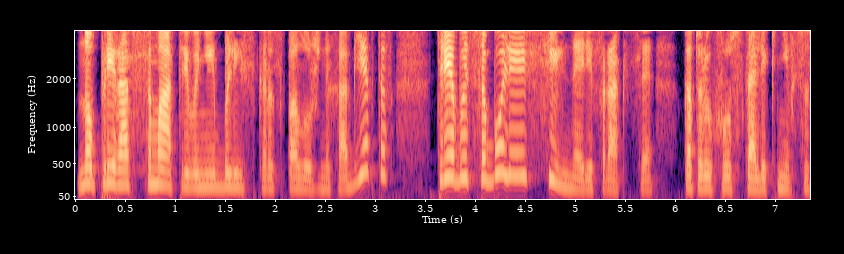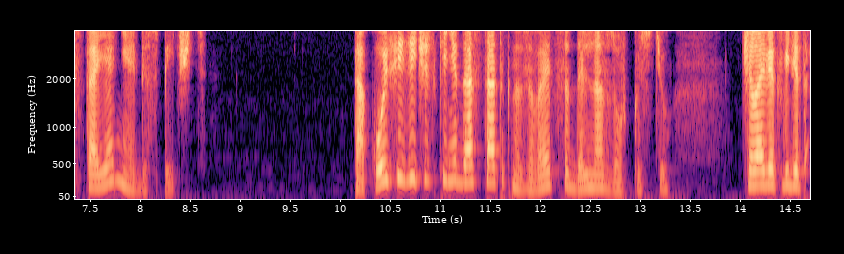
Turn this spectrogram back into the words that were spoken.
но при рассматривании близко расположенных объектов требуется более сильная рефракция, которую хрусталик не в состоянии обеспечить. Такой физический недостаток называется дальнозоркостью. Человек видит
